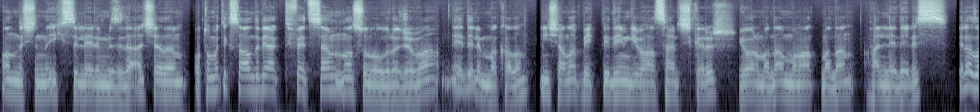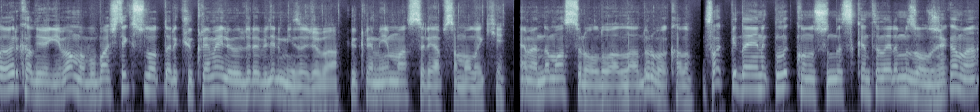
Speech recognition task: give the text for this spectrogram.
Onun dışında iksirlerimizi de açalım. Otomatik saldırıyı aktif etsem nasıl olur acaba? Edelim bakalım. İnşallah beklediğim gibi hasar çıkarır. Yormadan bunaltmadan hallederiz. Biraz ağır kalıyor gibi ama bu baştaki slotları kükremeyle öldürebilir miyiz acaba? Kükremeyi master yapsam ola ki. Hemen de master oldu vallahi dur bakalım. Ufak bir dayanıklılık konusunda sıkıntılarımız olacak ama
